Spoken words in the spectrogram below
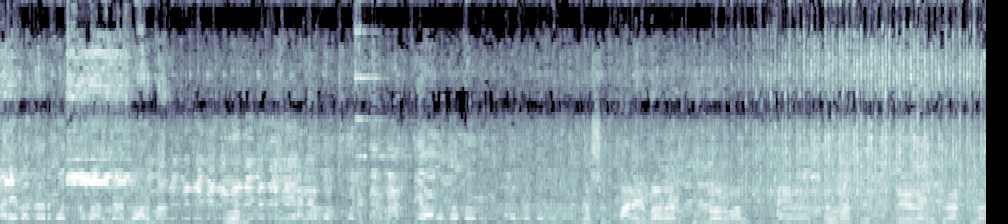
মানে বাজার বর্তমান নর্মাল কম। পানের বাজার খুব নর্মাল কম আছে। দেড় আটতলা।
